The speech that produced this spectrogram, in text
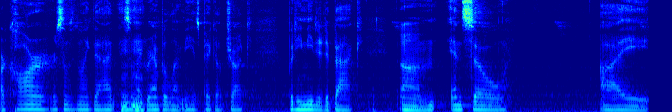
our car or something like that. And so my Mhm. grandpa lent me his pickup truck, but he needed it back. Um, and so I,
